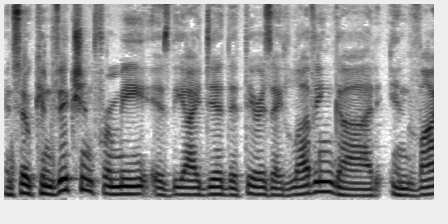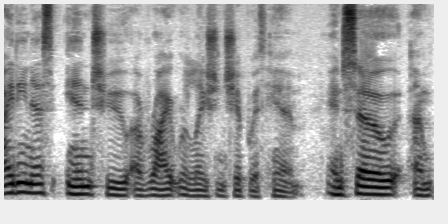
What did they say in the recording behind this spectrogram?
And so, conviction for me is the idea that there is a loving God inviting us into a right relationship with Him. And so, um,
